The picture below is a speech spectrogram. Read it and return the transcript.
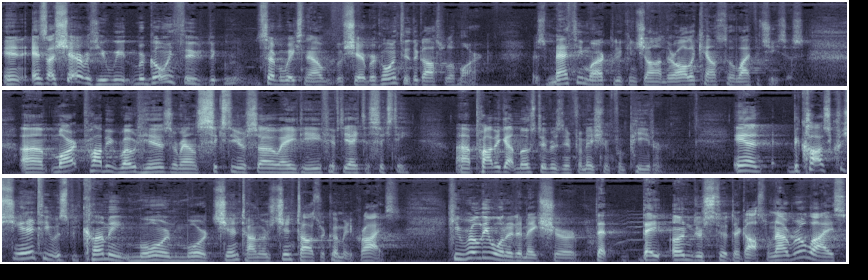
And as I share with you, we, are going through the, several weeks now, we've shared, we're going through the Gospel of Mark. There's Matthew, Mark, Luke, and John. They're all accounts of the life of Jesus. Um, Mark probably wrote his around 60 or so AD, 58 to 60. Uh, probably got most of his information from Peter. And because Christianity was becoming more and more Gentile, those Gentiles were coming to Christ, he really wanted to make sure that they understood the gospel. Now, I realize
